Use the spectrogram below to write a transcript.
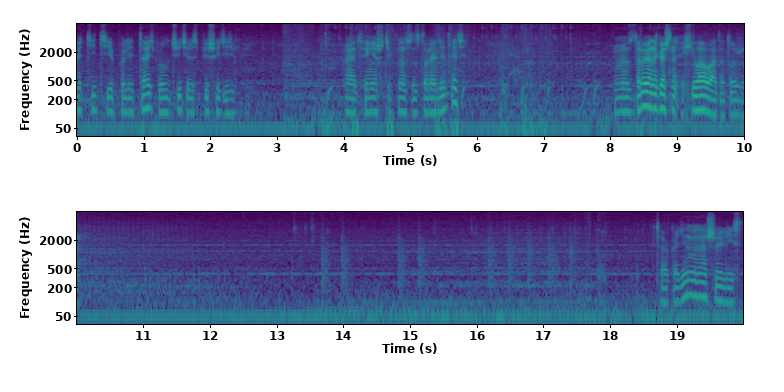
Хотите полетать, получите, распишитесь. А, это что типа нас заставляет летать. Ну, здоровье, она, конечно, хиловато тоже. Так, один мы нашли лист.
